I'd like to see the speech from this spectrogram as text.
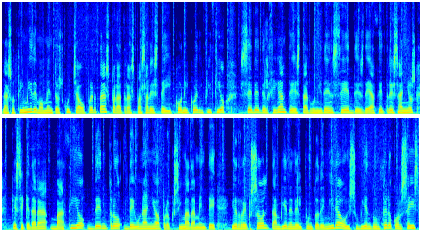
La Socimi de momento escucha ofertas para traspasar este icónico edificio, sede del gigante estadounidense desde hace tres años, que se quedará vacío dentro de un año aproximadamente. Y Repsol también en el punto de mira, hoy subiendo un 0,6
